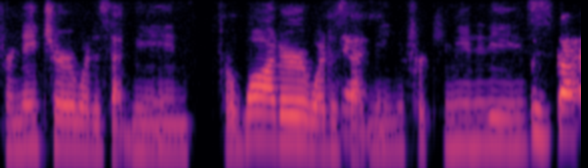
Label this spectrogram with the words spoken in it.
for nature? What does that mean for water? What does yeah. that mean for communities? We've got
